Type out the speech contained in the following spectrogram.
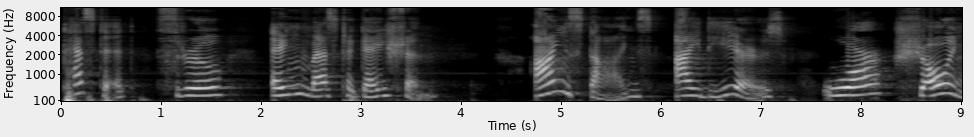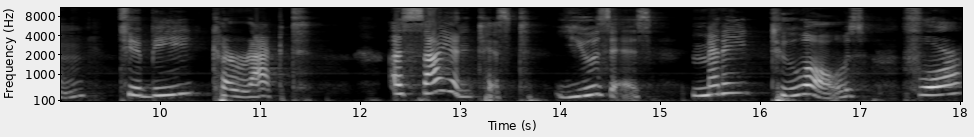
tested through investigation. Einstein's ideas were showing to be correct. A scientist uses many tools for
